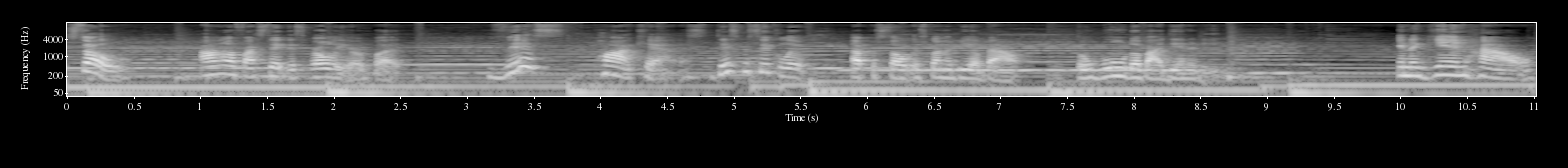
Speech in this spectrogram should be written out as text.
So I don't know if I said this earlier, but this podcast, this particular episode is going to be about the wound of identity. And again, how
